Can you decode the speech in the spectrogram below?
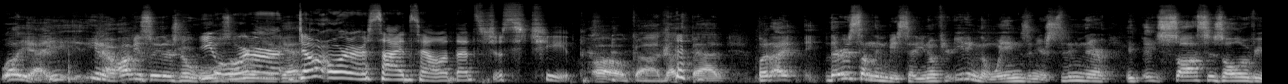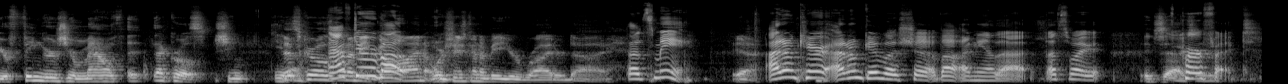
well, yeah, you, you know, obviously there's no rules. You on what order, you get. don't order a side salad. That's just cheap. Oh God, that's bad. But I, there is something to be said. You know, if you're eating the wings and you're sitting there, it, it sauces all over your fingers, your mouth. uh, that girl's she. You This know. girl's gonna After be about- gone, or she's gonna be your ride or die. That's me. Yeah. I don't care. I don't give a shit about any of that. That's why exactly perfect.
